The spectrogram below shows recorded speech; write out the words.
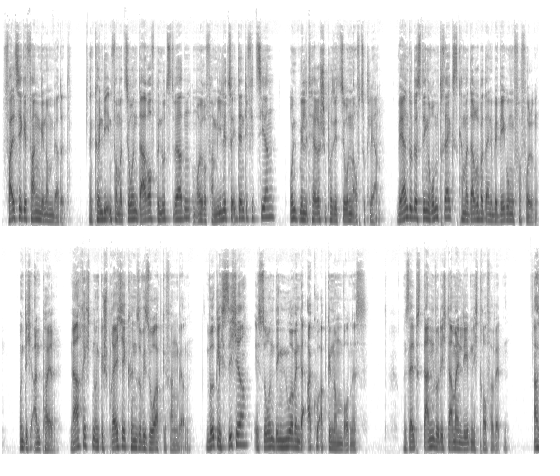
Falls ihr gefangen genommen werdet, dann können die Informationen darauf benutzt werden, um eure Familie zu identifizieren und militärische Positionen aufzuklären. Während du das Ding rumträgst, kann man darüber deine Bewegungen verfolgen und dich anpeilen. Nachrichten und Gespräche können sowieso abgefangen werden. Wirklich sicher ist so ein Ding nur, wenn der Akku abgenommen worden ist. Und selbst dann würde ich da mein Leben nicht drauf verwetten. Ach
